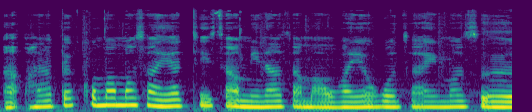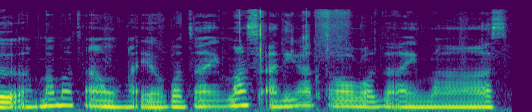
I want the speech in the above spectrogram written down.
あ、はらぺこママさん、やっちーさん、皆様おはようございます。ママさんおはようございます。ありがとうございます。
